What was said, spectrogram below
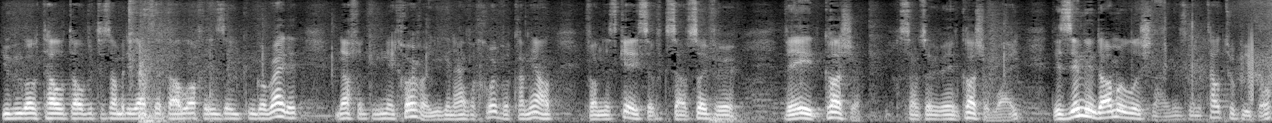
you can go tell it over to somebody else that the halacha is that you can go write it. Nothing can make. You're going to have a chorva come out from this case of ksav sofer ve'ed kosher. Ksav sofer ve'ed kosher. Why? The zimnin the amr l'shnayim is going to tell two people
